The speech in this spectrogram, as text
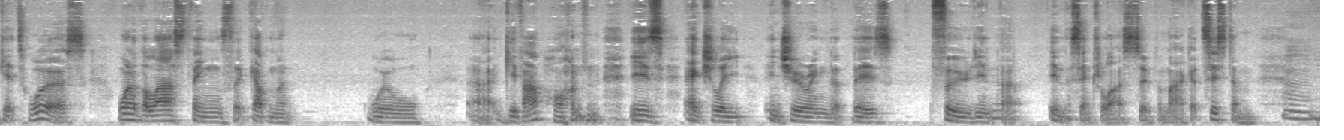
gets worse, one of the last things that government will uh, give up on is actually ensuring that there's food in the in the centralized supermarket system. Mm.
